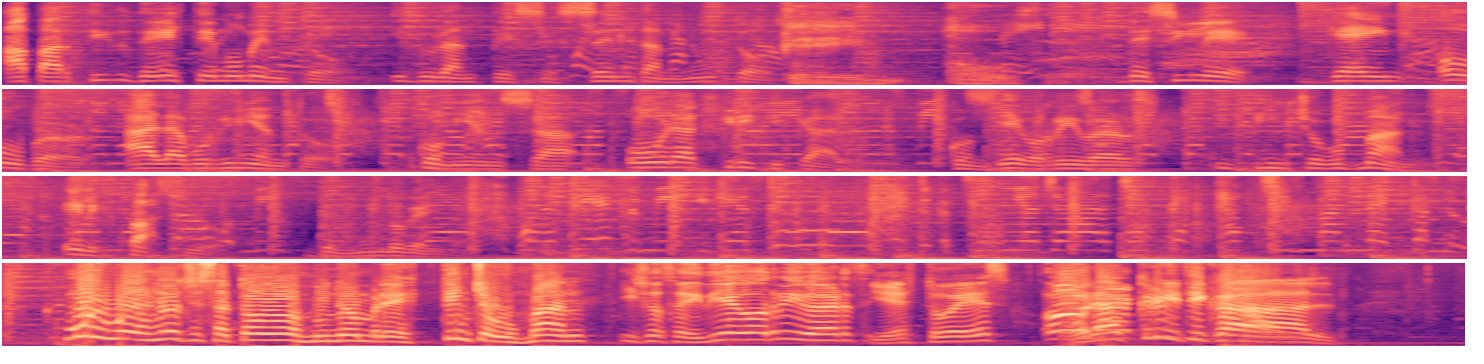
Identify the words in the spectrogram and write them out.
A partir de este momento y durante 60 minutos, decile Game Over al aburrimiento. Comienza Hora Critical con Diego Rivers y Tincho Guzmán, el espacio del mundo gamer. Muy buenas noches a todos, mi nombre es Tincho Guzmán Y yo soy Diego Rivers. y esto es Hora Critical.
